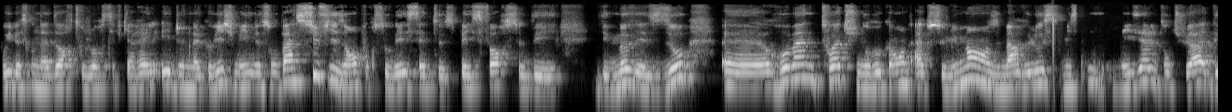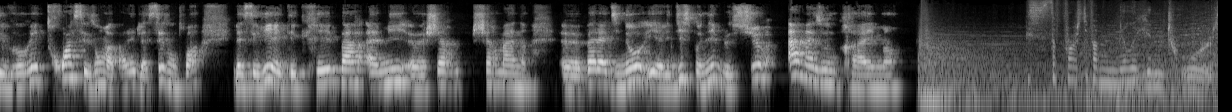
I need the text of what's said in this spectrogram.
Oui, parce qu'on adore toujours Steve Carell et John Malkovich, mais ils ne sont pas suffisants pour sauver cette Space Force des, mauvaises eaux. Euh, Roman, toi, tu nous recommandes absolument The Marvelous Mrs. Maisel, dont tu as dévoré trois saisons. On va parler de la saison 3. La série a été créée par Amy euh, Sher- Sherman euh, Palladino et elle est disponible sur Amazon Prime. This is the first of a million tours.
